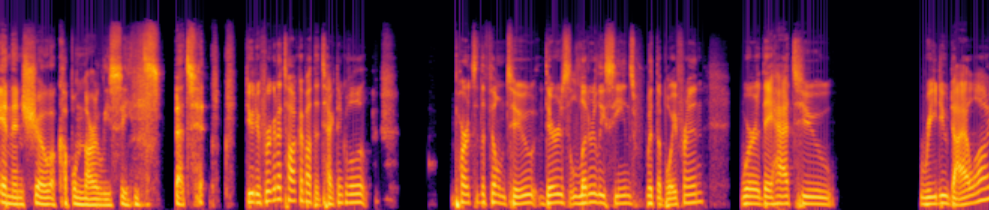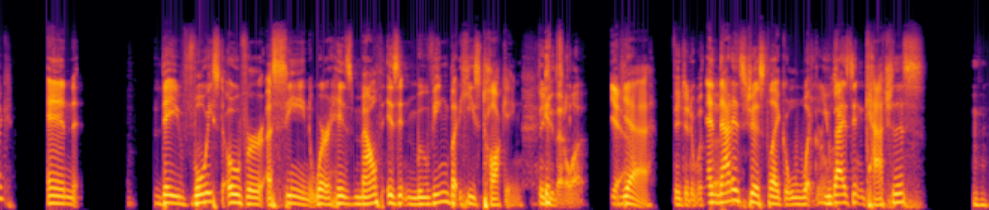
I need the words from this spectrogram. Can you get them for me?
and then show a couple gnarly scenes. That's it. dude if we're going to talk about the technical parts of the film too there's literally scenes with the boyfriend where they had to redo dialogue and they voiced over a scene where his mouth isn't moving but he's talking. They do that a lot. Yeah, Yeah. they did it with and the- that is just like what you guys didn't catch this? Mhm.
